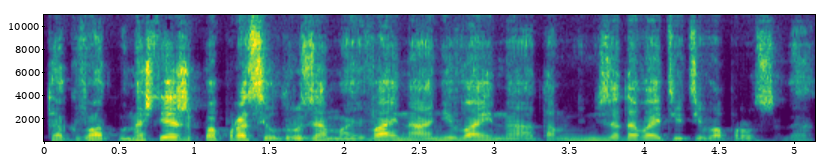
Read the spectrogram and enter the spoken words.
Так, Ватман. Значит, я же попросил, друзья мои, война, не война, там не задавайте эти вопросы, да.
